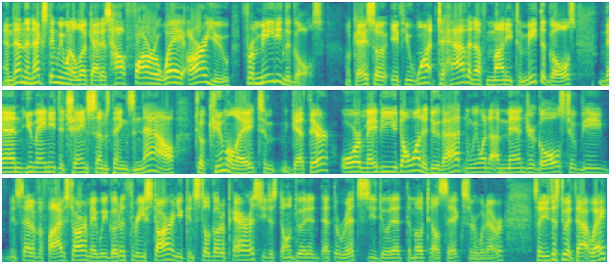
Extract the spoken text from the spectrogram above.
And then the next thing we want to look at is how far away are you from meeting the goals? Okay, so if you want to have enough money to meet the goals, then you may need to change some things now to accumulate to get there, or maybe you don't want to do that and we want to amend your goals to be instead of a five star, maybe we go to three star and you can still go to Paris. You just don't do it at the Ritz, you do it at the Motel 6 or whatever. So you just do it that way.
